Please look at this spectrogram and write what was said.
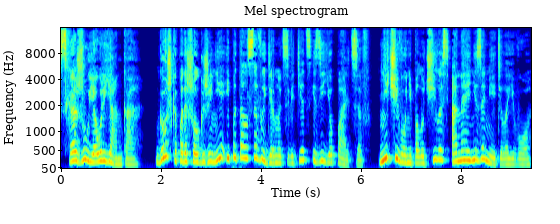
«Схожу я, Ульянка!» Гошка подошел к жене и пытался выдернуть светец из ее пальцев. Ничего не получилось, она и не заметила его,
